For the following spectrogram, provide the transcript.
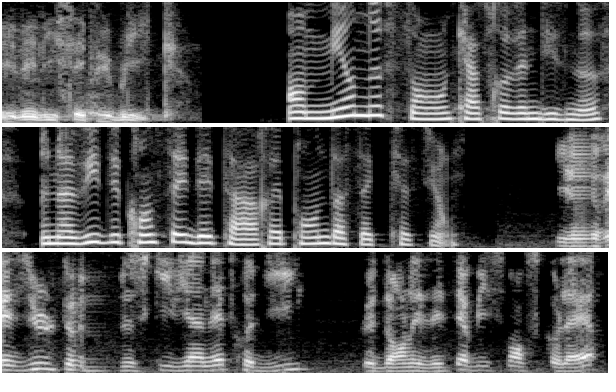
et les lycées publics. En 1999, un avis du Conseil d'État répond à cette question. Il résulte de ce qui vient d'être dit que dans les établissements scolaires,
